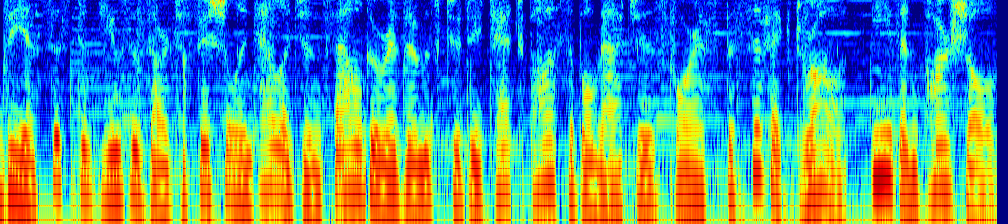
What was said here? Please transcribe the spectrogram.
The assistant uses artificial intelligence algorithms to detect possible matches for a specific draw, even partial.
